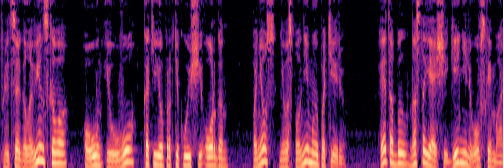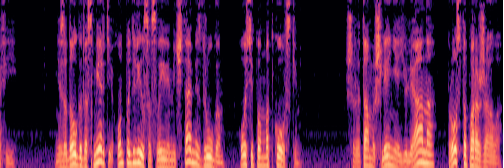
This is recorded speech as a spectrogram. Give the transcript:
В лице Головинского ОУН и УВО, как ее практикующий орган, понес невосполнимую потерю. Это был настоящий гений львовской мафии. Незадолго до смерти он поделился своими мечтами с другом Осипом Матковским. Широта мышления Юлиана просто поражала.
